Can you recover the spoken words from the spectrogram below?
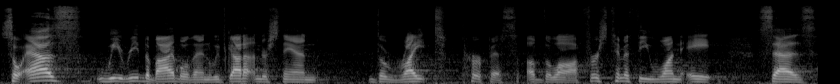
So, as we read the Bible, then, we've got to understand the right purpose of the law. 1 Timothy 1 8 says,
